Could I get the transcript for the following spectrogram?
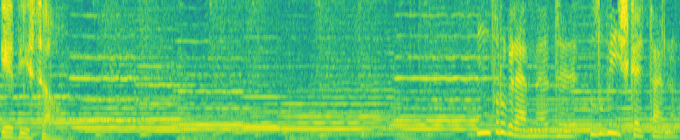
edição. Um programa de Luís Caetano.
